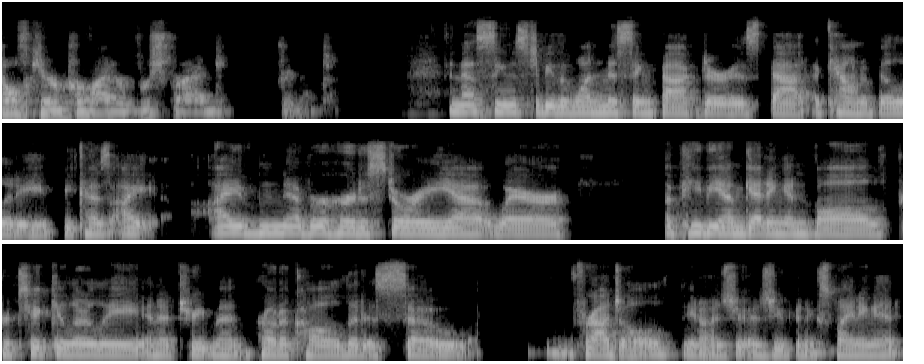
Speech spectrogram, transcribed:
healthcare provider prescribed treatment. And that seems to be the one missing factor is that accountability because I I've never heard a story yet where a PBM getting involved, particularly in a treatment protocol that is so fragile, you know, as, you, as you've been explaining it.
